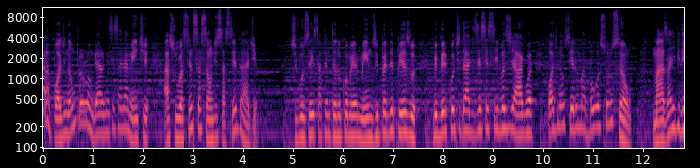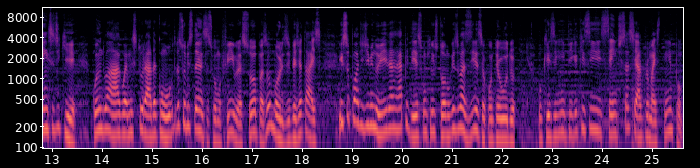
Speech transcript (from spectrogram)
ela pode não prolongar necessariamente a sua sensação de saciedade. Se você está tentando comer menos e perder peso, beber quantidades excessivas de água pode não ser uma boa solução. Mas há evidências de que, quando a água é misturada com outras substâncias, como fibras, sopas ou molhos e vegetais, isso pode diminuir a rapidez com que o estômago esvazia seu conteúdo, o que significa que se sente saciado por mais tempo.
